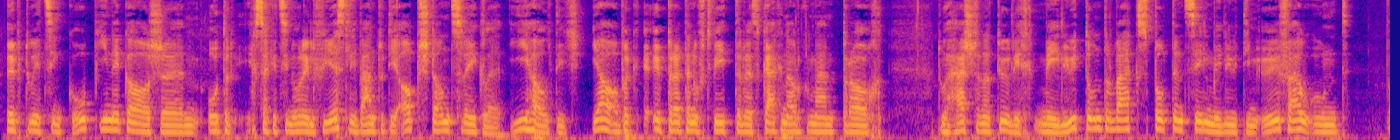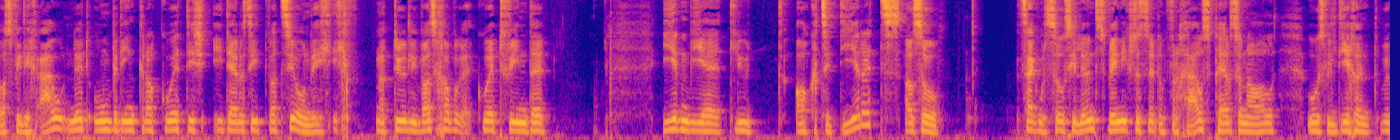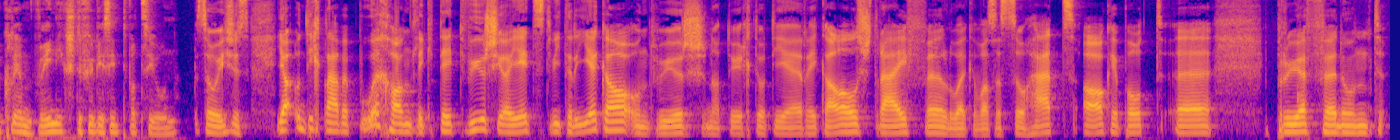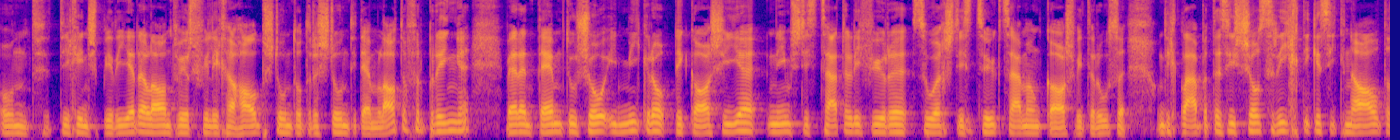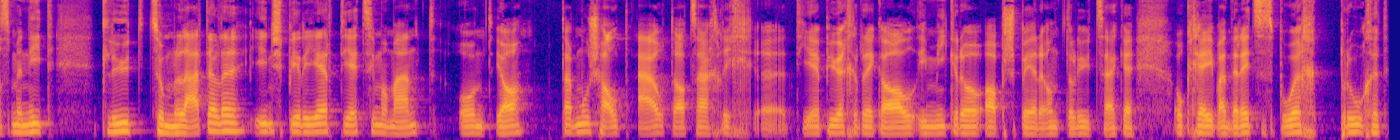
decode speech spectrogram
ob du jetzt in Coop reingehst, ähm, oder ich sage jetzt in Orel Fiesli, wenn du die Abstandsregeln einhaltest, ja, aber jemand hat dann auf Twitter ein Gegenargument gebracht, du hast dann natürlich mehr Leute unterwegs, potenziell mehr Leute im ÖV und was vielleicht auch nicht unbedingt gerade gut ist in dieser Situation. Ich, ich, natürlich, was ich aber gut finde, irgendwie die Leute akzeptieren es, also sagen wir so, sie lösen es wenigstens nicht am Verkaufspersonal aus, weil die können wirklich am wenigsten für die Situation. So ist es. Ja, und ich glaube, Buchhandlung, dort würdest du ja jetzt wieder reingehen und würdest natürlich durch die Regalstreifen schauen, was es so hat, Angebot, äh, prüfen und, und dich inspirieren lassen und wirst vielleicht eine halbe Stunde oder eine Stunde in diesem Laden verbringen, währenddem du schon in Migro die gehst hier, nimmst dein Zettel führen, suchst dein Zeug zusammen und gehst wieder raus. Und ich glaube, das ist schon das richtige Signal, dass man nicht die Leute zum Lädeln inspiriert jetzt im Moment. Und ja, da musst halt auch tatsächlich äh, die Bücherregal im Migro absperren und den Leuten sagen, okay, wenn ihr jetzt ein Buch braucht,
